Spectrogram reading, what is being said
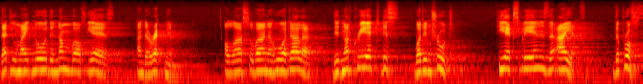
that you might know the number of years and the reckoning. Allah subhanahu wa ta'ala did not create this, but in truth, He explains the ayat, the proofs,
